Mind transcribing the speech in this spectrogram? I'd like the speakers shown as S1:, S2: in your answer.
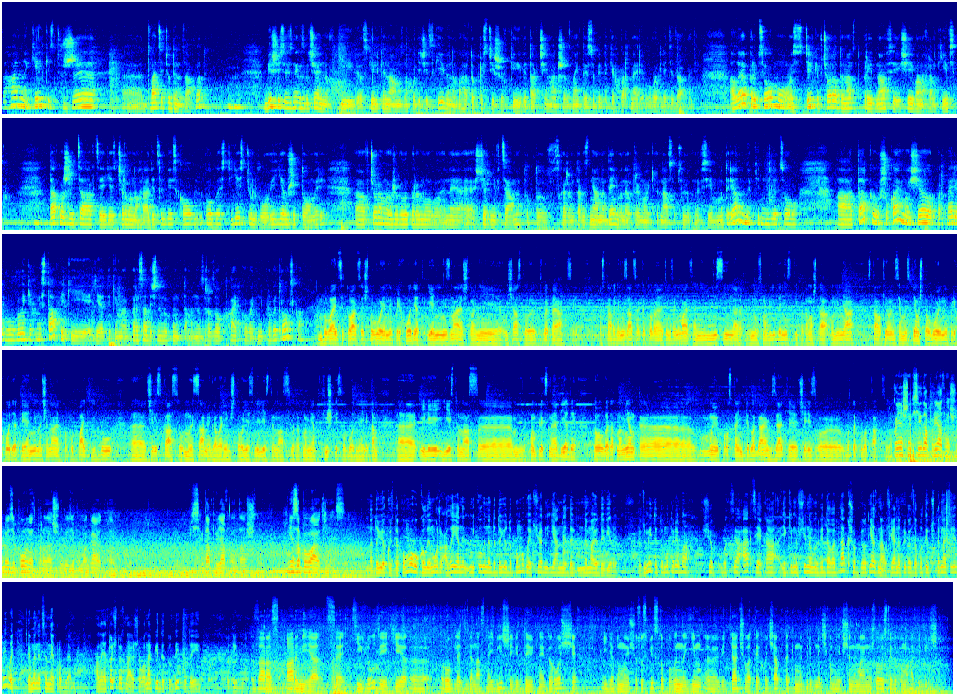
S1: Загальна кількість вже е, 21 заклад. Більшість із них, звичайно, в Києві, оскільки нам, знаходячись в Києві, набагато простіше в Києві так чи інакше знайти собі таких партнерів у вигляді закладів. Але при цьому ось тільки вчора до нас приєднався ще Івано-Франківськ. Також ця акція є в Червонограді, це Львівська область, є у Львові, є в Житомирі. Е, Вчора ми вже вели перемовини е, з Чернівцями, тобто, скажімо так, з дня на день вони отримують від нас абсолютно всі матеріали необхідні для цього. А так е, шукаємо ще партнерів у великих містах, які є такими пересадочними пунктами на зразок Харкова, Дніпропетровська.
S2: Бывает ситуация, что воины приходят, и они не знают, что они участвуют в этой акции. Просто организация, которая этим занимается, они не сильно ну, смогли донести, потому что у меня сталкиваемся мы с тем, что воины приходят, и они начинают покупать еду э, через кассу. Мы сами говорим, что если есть у нас в этот момент фишки свободные, или там э, или есть у нас э, комплексные обеды, то в этот момент э, мы просто им предлагаем взять э, через э, вот эту вот акцию.
S3: Ну, конечно, всегда приятно, что люди помнят про нас, что люди помогают нам. Всегда приятно, да, что не забывают о нас.
S4: надаю якусь допомогу, коли можу, але я ніколи не додаю допомогу, якщо я, не- я не, маю довіри. Розумієте, тому треба, щоб от ця акція, яка якимось чином виглядала так, щоб от я знав, що я, наприклад, заплатив 14 гривень, для мене це не проблема. Але я точно знаю, що вона піде туди, куди потрібно.
S5: Зараз армія це ті люди, які е, роблять для нас найбільше, віддають найдорожче. І я думаю, що суспільство повинно їм е, віддячувати хоча б такими дрібничками, якщо немає можливості допомагати більше.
